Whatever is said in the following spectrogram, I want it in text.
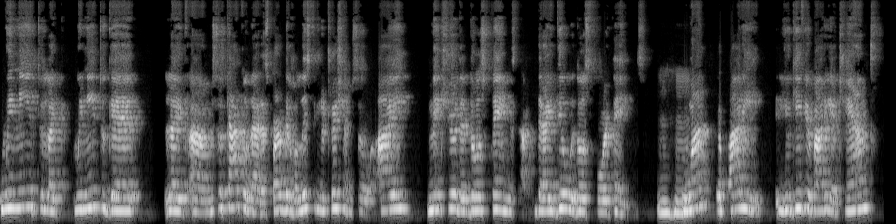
We need to like we need to get like um, so tackle that as part of the holistic nutrition. So I make sure that those things that I deal with those four things. Mm-hmm. Once your body, you give your body a chance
